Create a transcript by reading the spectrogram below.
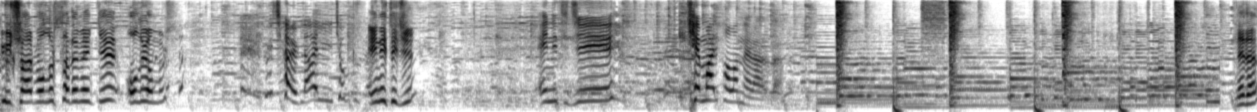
Üç harf olursa demek ki oluyormuş. Üç harfli Ali çok kısa. En itici. En itici Kemal falan herhalde. Neden?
